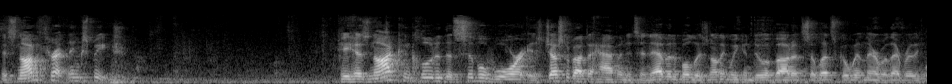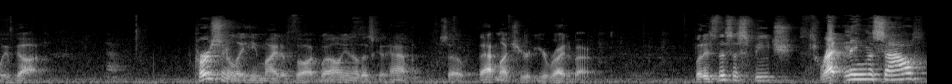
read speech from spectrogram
It's not a threatening speech. He has not concluded that civil war is just about to happen. It's inevitable. There's nothing we can do about it, so let's go in there with everything we've got. Personally, he might have thought, well, you know, this could happen. So that much you're, you're right about. But is this a speech threatening the South?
